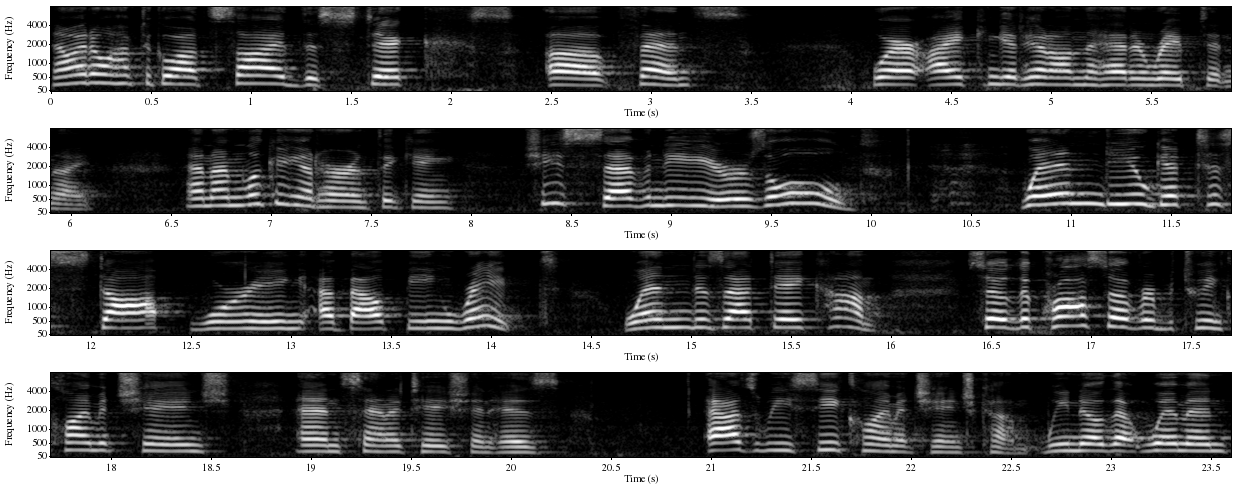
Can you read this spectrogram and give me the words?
Now I don't have to go outside the stick uh, fence where I can get hit on the head and raped at night. And I'm looking at her and thinking, she's 70 years old. When do you get to stop worrying about being raped? When does that day come? So the crossover between climate change and sanitation is as we see climate change come, we know that women,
